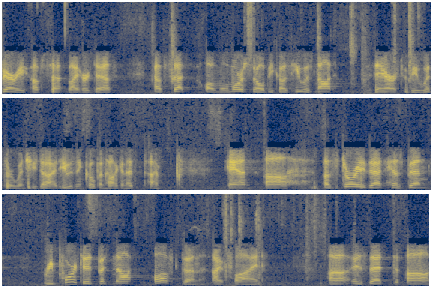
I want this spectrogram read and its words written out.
very upset by her death. Upset almost more so because he was not there to be with her when she died. He was in Copenhagen at the time. And uh, a story that has been reported but not often, I find, uh, is that uh,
